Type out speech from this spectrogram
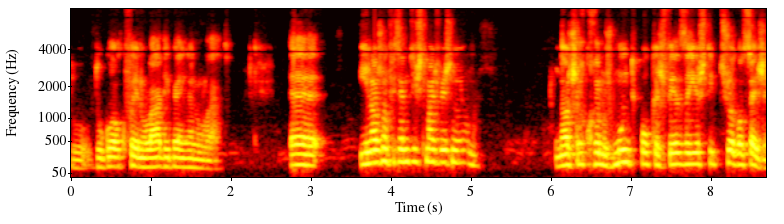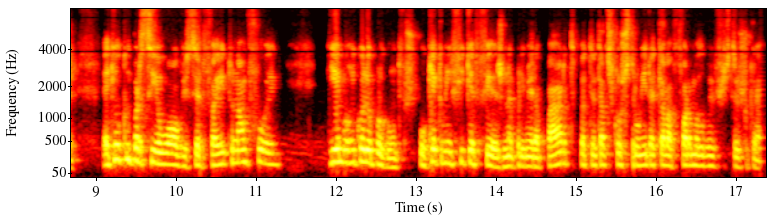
do, do gol que foi anulado e bem anulado. Uh, e nós não fizemos isto mais vez nenhuma. Nós recorremos muito poucas vezes a este tipo de jogo. Ou seja, aquilo que me parecia óbvio ser feito não foi. E em Borricor eu pergunto-vos, o que é que o Benfica fez na primeira parte para tentar desconstruir aquela forma do Benfica jogar?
